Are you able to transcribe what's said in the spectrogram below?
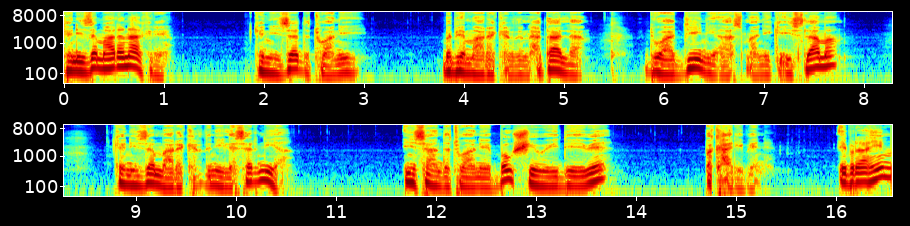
کەنیزە مارە ناکرێ کەنیزە دەتانی بە بێمارەکردن هەتا لە دووادینی ئاسمانی کە ئیسلامە کەنیزە مارەکردنی لەسەر نییە ئینسان دەتوانێت بەو شێوەی دەیەوێ بەکاری بێنێ ئیبراهیم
